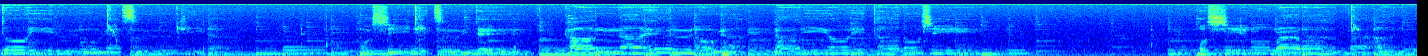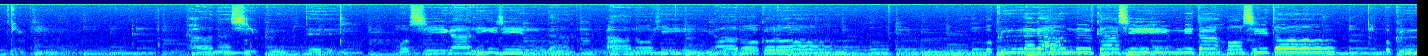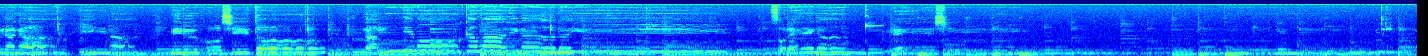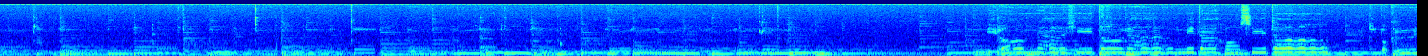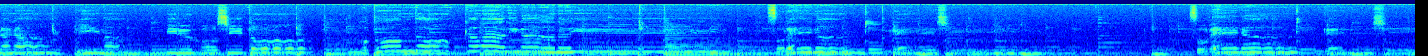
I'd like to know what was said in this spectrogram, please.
といるのが好きだ星について考えるのが何より楽しい星も星がにじんだあの日あの頃。僕らが昔見た星と僕らが今見る星と何にも変わりがない。それが嬉しい。いろんな人が見た星と僕らが今見る星とほとんど変わりがない。それが嬉しい。それが嬉しい。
